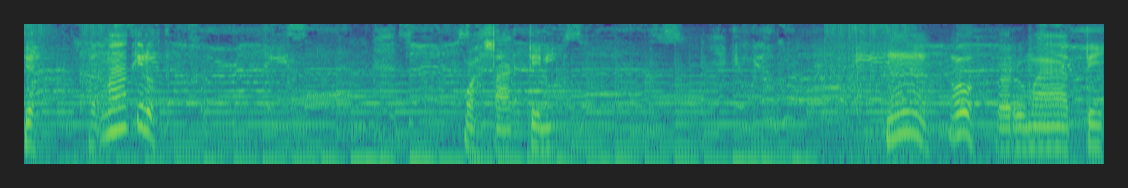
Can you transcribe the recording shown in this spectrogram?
Ya gak mati loh. Wah sakti nih. Hmm oh baru mati.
